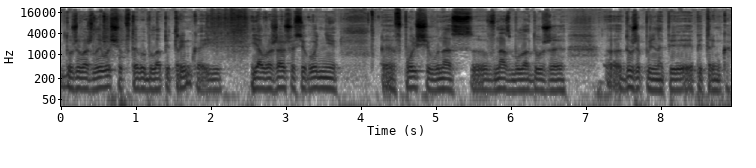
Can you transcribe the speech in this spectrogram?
Дуже важливо, щоб в тебе була підтримка. І я вважаю, що сьогодні е, в Польщі в нас, в нас була дуже, е, дуже пильна підтримка.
